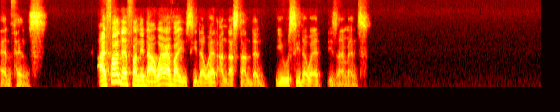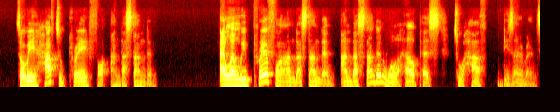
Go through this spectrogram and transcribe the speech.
and things. I find it funny that wherever you see the word understanding, you will see the word discernment. So we have to pray for understanding. And when we pray for understanding, understanding will help us to have discernment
